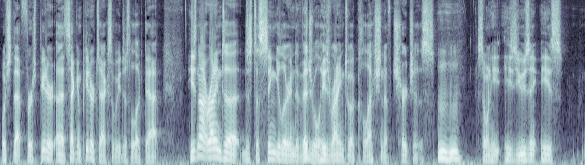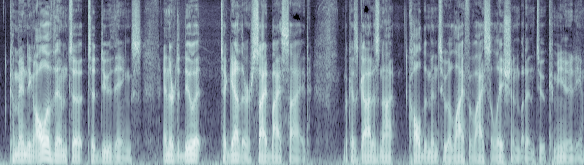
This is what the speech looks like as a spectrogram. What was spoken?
Which that First Peter, uh, that Second Peter text that we just looked at, he's not writing to just a singular individual. He's writing to a collection of churches. Mm-hmm. So when he, he's using, he's commanding all of them to to do things, and they're to do it together, side by side because God has not called them into a life of isolation, but into community,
